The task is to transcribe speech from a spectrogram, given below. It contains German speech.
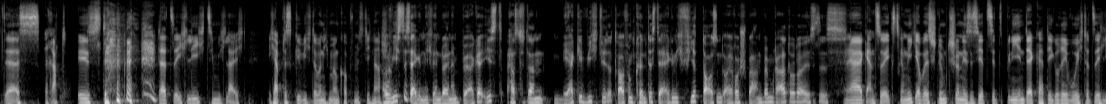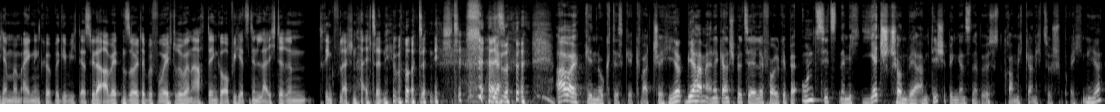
Das Rad ist tatsächlich ziemlich leicht. Ich habe das Gewicht aber nicht mehr im Kopf, müsste ich nachschauen. Aber wie ist das eigentlich, wenn du einen Burger isst? Hast du dann mehr Gewicht wieder drauf und könntest dir eigentlich 4000 Euro sparen beim Rad oder ist das? Ja, ganz so extrem nicht, aber es stimmt schon. Es ist jetzt, jetzt bin ich in der Kategorie, wo ich tatsächlich an meinem eigenen Körpergewicht erst wieder arbeiten sollte, bevor ich darüber nachdenke, ob ich jetzt den leichteren Trinkflaschenhalter nehme oder nicht. Also. Ja, aber genug des Gequatsche hier. Wir haben eine ganz spezielle Folge. Bei uns sitzt nämlich jetzt schon wer am Tisch. Ich bin ganz nervös, traue mich gar nicht zu sprechen hier.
